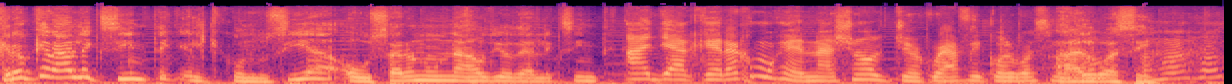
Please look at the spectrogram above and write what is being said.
Creo que era Alex Intec el que conducía o usaron un audio de Alex Intec. Ah, ya, que era como que National Geographic o algo así. ¿no? Algo así. Ajá, ajá.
